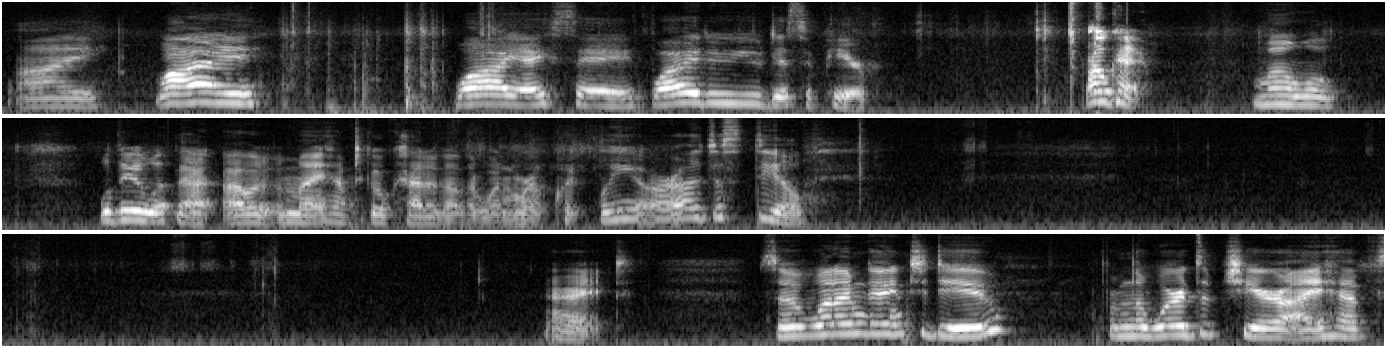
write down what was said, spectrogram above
Why? Why? Why, I say, why do you disappear? Okay. Well, we'll we'll deal with that. I might have to go cut another one real quickly, or I'll just deal. Alright, so what I'm going to do, from the words of cheer, I have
